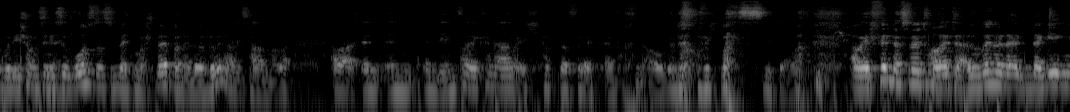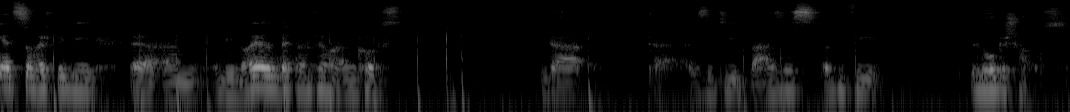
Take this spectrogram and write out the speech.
wo die Chance nicht so groß ist, dass sie vielleicht mal stolpern oder Höhenangst haben. Aber, aber in, in, in dem Fall, keine Ahnung, ich habe da vielleicht einfach ein Auge drauf, ich weiß es nicht. Aber, aber ich finde, das wird heute, also wenn du da, dagegen jetzt zum Beispiel die, äh, ähm, die neueren Batman-Filme anguckst, da, da sieht die Basis irgendwie logischer aus.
